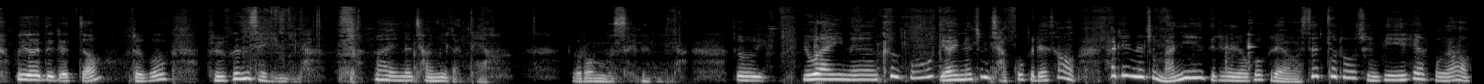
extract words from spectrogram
보여드렸죠. 그리고 붉은색입니다. 이 아이는 장미 같아요. 이런 모습입니다. 저, 이 아이는 크고, 이 아이는 좀 작고, 그래서 할인을 좀 많이 해드리려고 그래요. 세트로 준비하고요.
